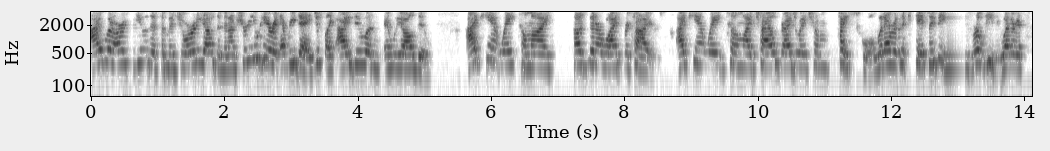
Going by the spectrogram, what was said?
I would argue that the majority of them, and I'm sure you hear it every day, just like I do and, and we all do. I can't wait till my husband or wife retires. I can't wait till my child graduates from high school, whatever the case may be, because we're leaving, whether it's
